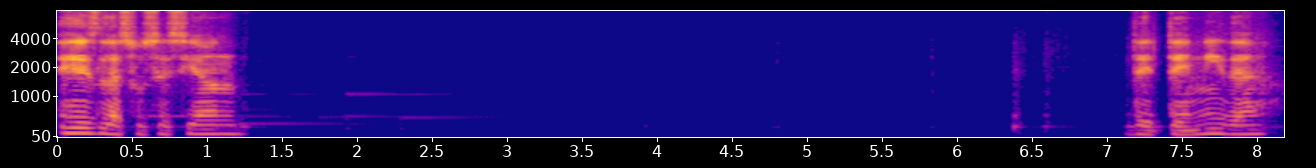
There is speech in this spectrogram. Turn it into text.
es la sucesión detenida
